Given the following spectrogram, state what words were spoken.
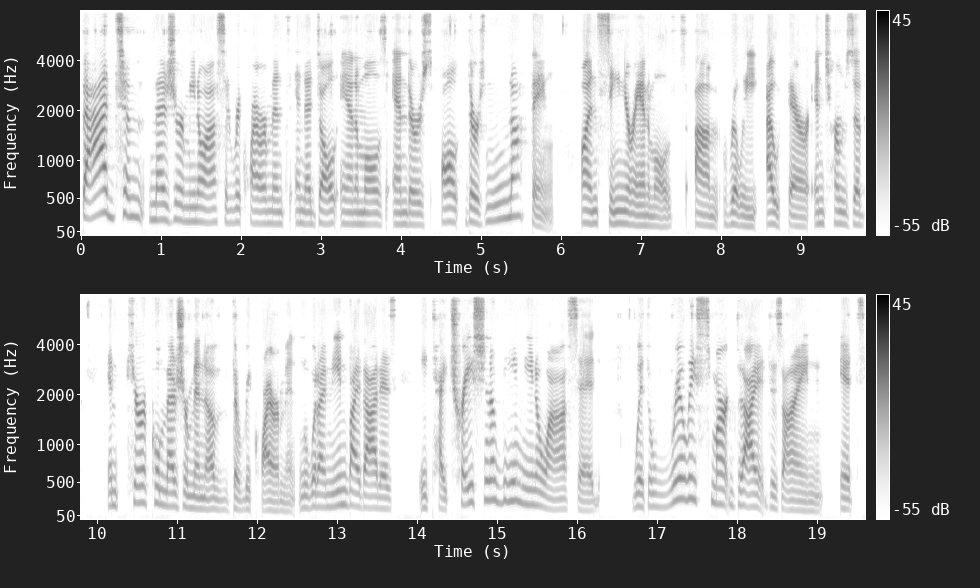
bad to measure amino acid requirements in adult animals, and there's all there's nothing on senior animals um, really out there in terms of empirical measurement of the requirement. And what I mean by that is a titration of the amino acid with really smart diet design. It's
